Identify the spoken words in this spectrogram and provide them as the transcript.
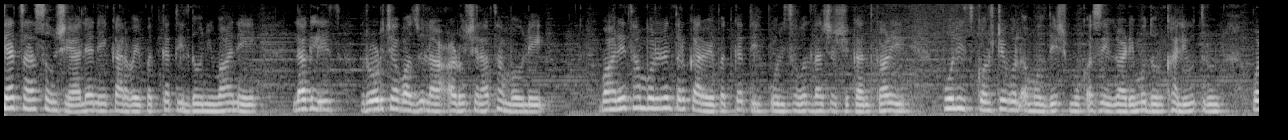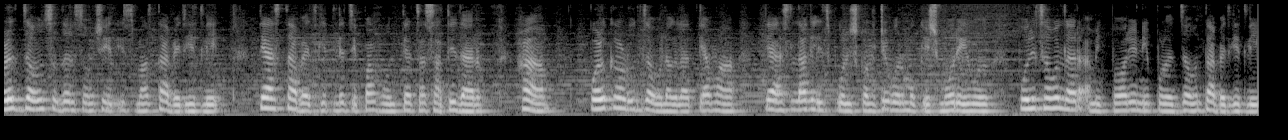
त्याचा संशय आल्याने कारवाई पथकातील दोन्ही वाहने लागलीच रोडच्या बाजूला अडोशाला थांबवले. वाहने थांबवल्यानंतर कारवाई पथकातील पोलीस हवालदार शशिकांत काळे पोलीस कॉन्स्टेबल अमोल देशमुख असे गाडीमधून खाली उतरून पळत जाऊन सदर संशयित इस्मास ताब्यात घेतले. त्यास ताब्यात घेतल्याचे पाहून त्याचा साथीदार हा पळ काढून जाऊ लागला. तेव्हा त्यास लागलीच पोलीस कॉन्स्टेबल मुकेश मोरे व पोलीस हवालदार अमित पवार यांनी पळत जाऊन ताब्यात घेतली.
